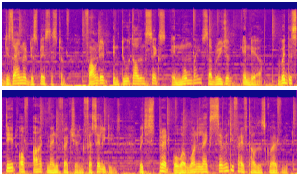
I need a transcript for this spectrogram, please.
Designer Display System founded in 2006 in Mumbai sub-region, India with the state-of-art manufacturing facilities which spread over 1,75,000 square feet.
